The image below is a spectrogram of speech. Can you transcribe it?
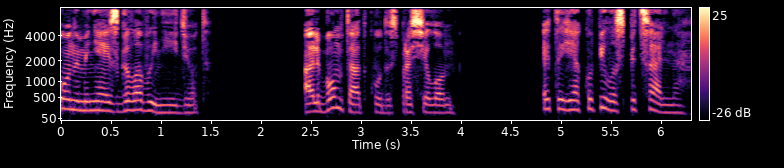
он у меня из головы не идет. Альбом-то откуда? спросил он. Это я купила специально.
